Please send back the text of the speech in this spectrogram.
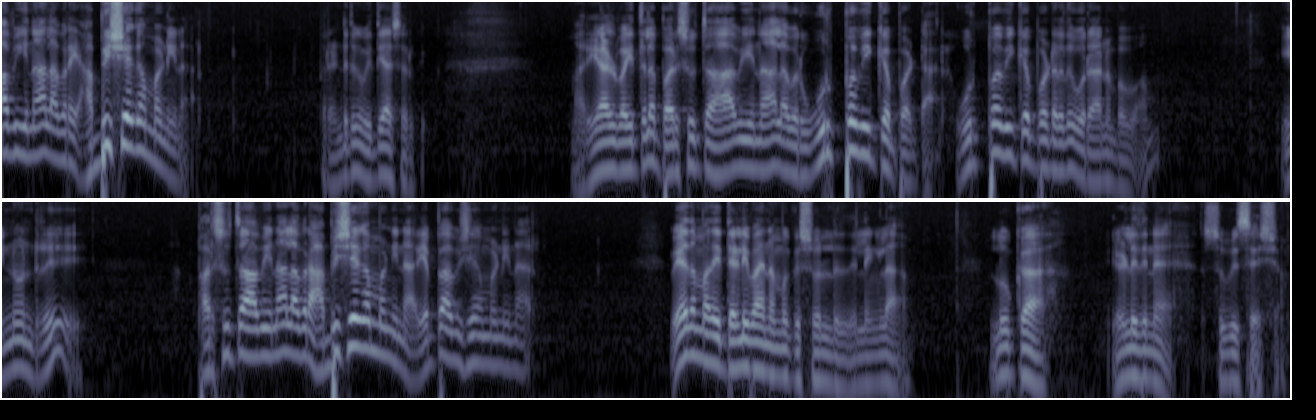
ஆவியினால் அவரை அபிஷேகம் பண்ணினார். ரெண்டுத்துக்கும் வித்தியாசம் இருக்கு. மரியாள் வயிற்றில் பரிசுத்த ஆவியினால் அவர் உற்பவிக்கப்பட்டார். உற்பவிக்கப்படுறது ஒரு அனுபவம். இன்னொன்று பரிசுத்த ஆவியினால் அவர் அபிஷேகம் பண்ணினார். எப்போ அபிஷேகம் பண்ணினார்? வேதம் அதை தெளிவாக நமக்கு சொல்லுது இல்லைங்களா? லூக்கா எழுதின சுவிசேஷம்.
